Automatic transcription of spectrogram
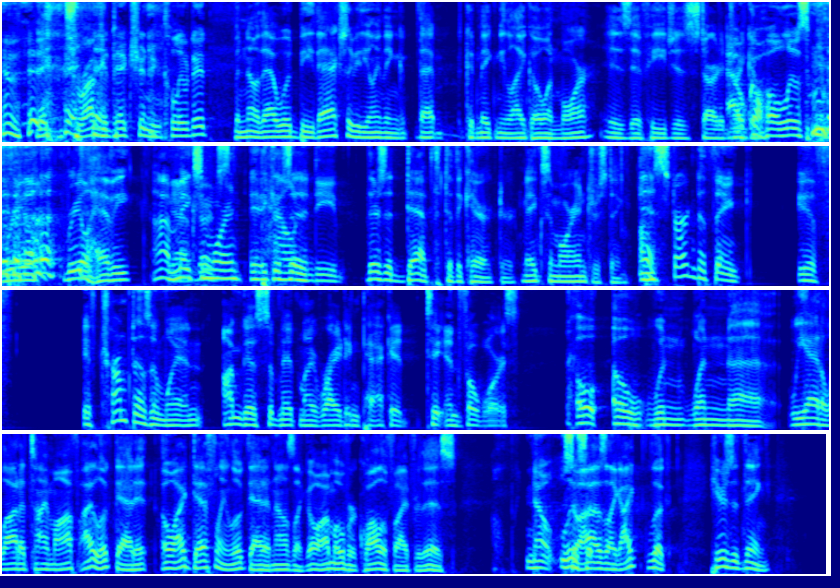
drug addiction included. But no, that would be that actually be the only thing that could make me like Owen more is if he just started drinking Alcoholism. real, real heavy. Uh, makes him more. in- It gives a, deep. there's a depth to the character. Makes him more interesting. I'm starting to think if if Trump doesn't win, I'm going to submit my writing packet to Infowars. Oh, oh, when when uh, we had a lot of time off, I looked at it. Oh, I definitely looked at it, and I was like, oh, I'm overqualified for this. No, listen, So I was like, I look. Here's the thing.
